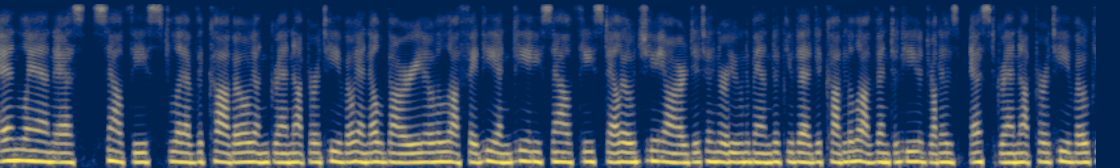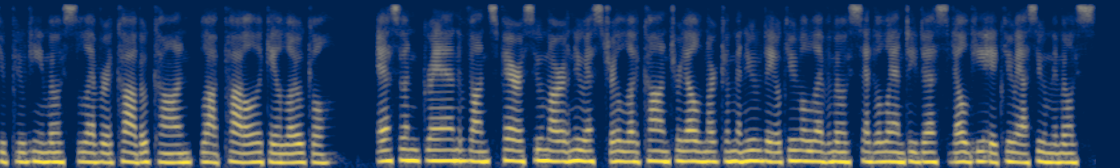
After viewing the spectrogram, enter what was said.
En Lanús, Southeast Levicabo and Gran operativo en el Barrio La DND Southeast LOGR de tener una banda que dedicada la venta de drogas, Est Gran operativo que pudimos levricabo con la policia local. Es un gran avance para sumar a nuestra la contra el narcomenudeo que levamos adelante desde el día que asumimos.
